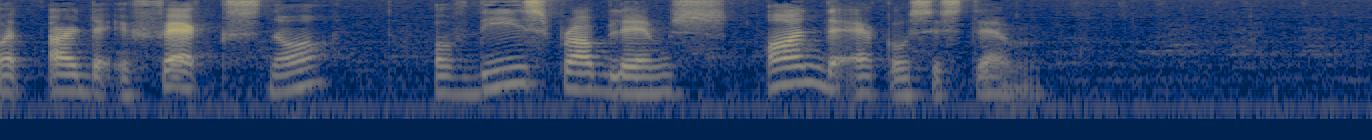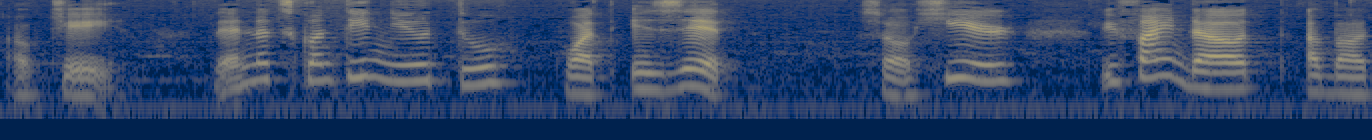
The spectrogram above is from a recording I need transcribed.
What are the effects, no, of these problems on the ecosystem? Okay. Then let's continue to what is it? So here, we find out about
